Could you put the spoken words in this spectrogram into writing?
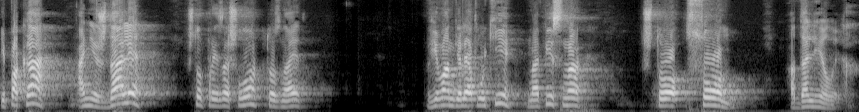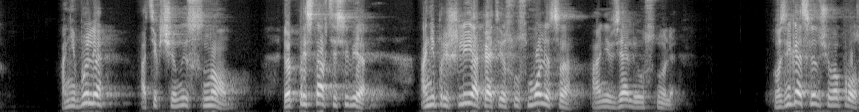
И пока они ждали, что произошло, кто знает. В Евангелии от Луки написано, что сон одолел их. Они были отягчены сном. И вот представьте себе, они пришли, опять Иисус молится, а они взяли и уснули. Возникает следующий вопрос.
